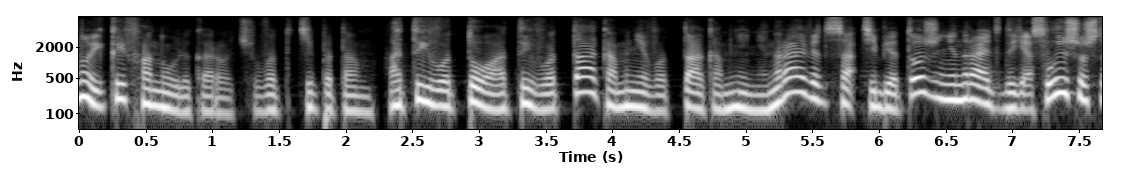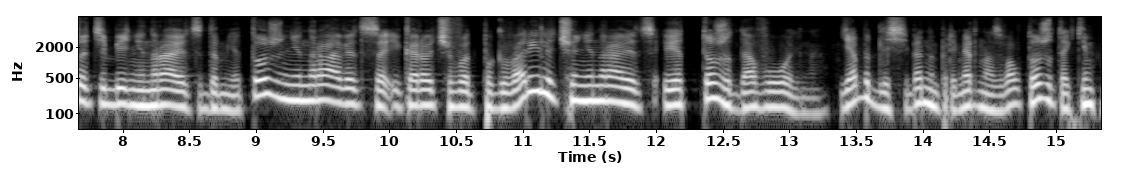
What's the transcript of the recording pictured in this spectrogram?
ну и кайфанули, короче. Вот типа там, а ты вот то, а ты вот так, а мне вот так, а мне не нравится, тебе тоже не нравится, да я слышу, что тебе не нравится, да мне тоже не нравится. И, короче, вот поговорили, что не нравится, и это тоже довольно. Я бы для себя, например, назвал тоже таким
